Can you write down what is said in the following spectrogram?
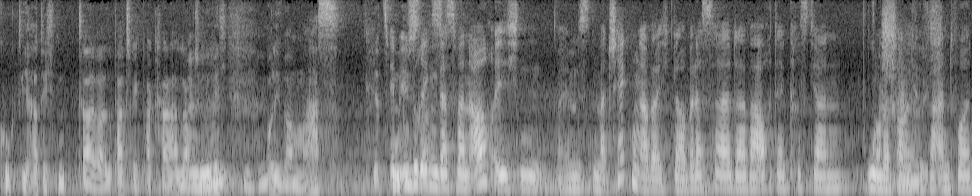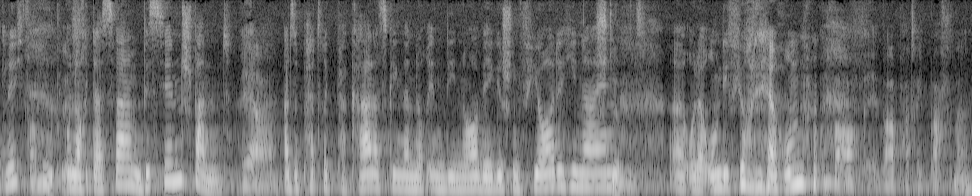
Guck, die hatte ich teilweise. Patrick Packard natürlich, Oliver Maas. Jetzt, Im Übrigen, das waren auch, ich, wir müssten mal checken, aber ich glaube, das war, da war auch der Christian Brun wahrscheinlich für verantwortlich. Vermutlich. Und auch das war ein bisschen spannend. Ja. Also Patrick Packard, das ging dann noch in die norwegischen Fjorde hinein. Stimmt. Äh, oder um die Fjorde herum. War, auch, war Patrick Bach, ne?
